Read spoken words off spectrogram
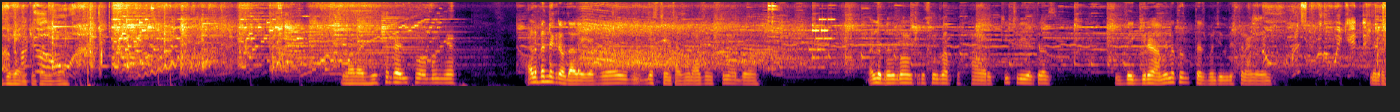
dziewięciu, także... No na razie przegraliśmy ogólnie. Ale będę grał dalej, jakby bez cięcia razem w sumie, bo... Ale dobra, dobra, tylko są dwa pucharki, czyli jak teraz wygramy, no to też będzie 20 ranga, więc... Dobra.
